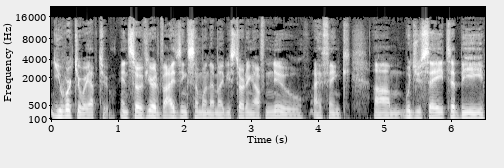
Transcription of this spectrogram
you worked your way up to. And so if you're advising someone that might be starting off new, I think, um, would you say to be,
